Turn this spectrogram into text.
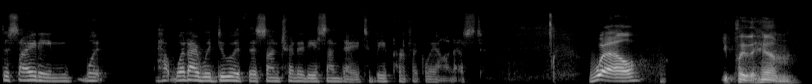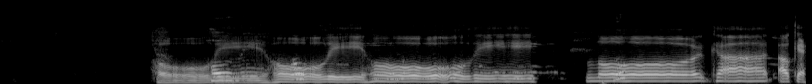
deciding what how, what I would do with this on Trinity Sunday, to be perfectly honest. Well, You play the hymn. holy, holy, holy, Lord God. Okay,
